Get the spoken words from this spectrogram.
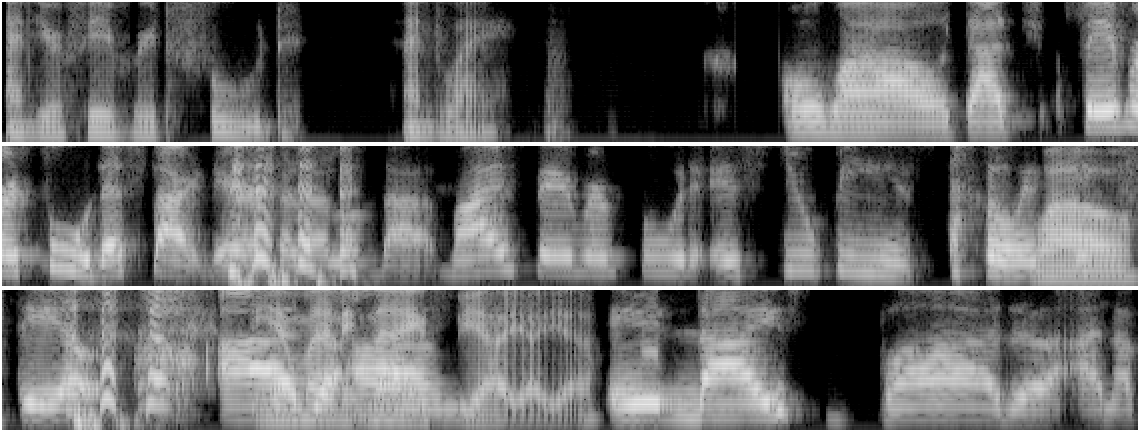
and your favorite food and why. Oh wow, that favorite food. Let's start there because I love that. My favorite food is stew peas with wow. stale. yeah, man, it um, nice. Yeah, yeah, yeah. A nice bad. And a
